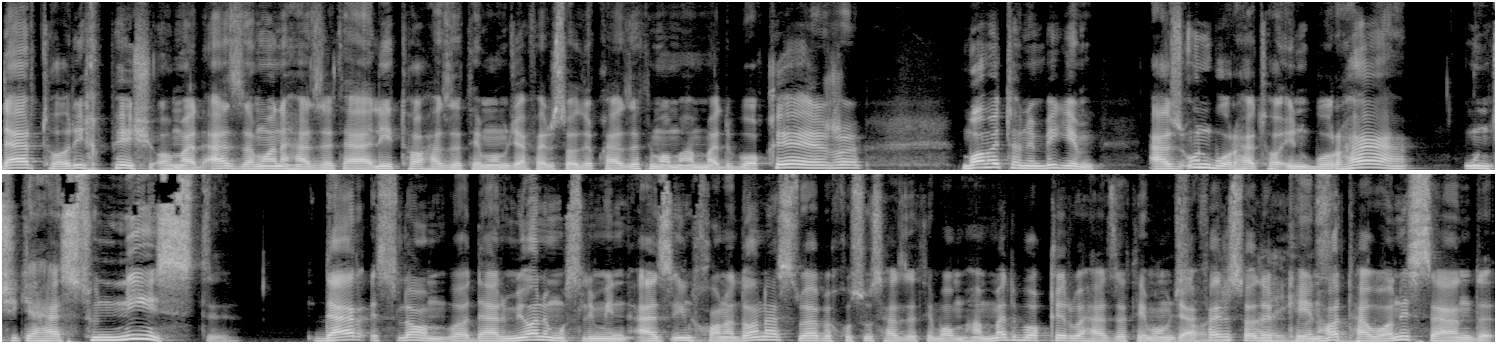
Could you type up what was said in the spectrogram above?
در تاریخ پیش آمد از زمان حضرت علی تا حضرت امام جعفر صادق و حضرت امام محمد باقر ما می‌تونیم بگیم از اون برهه تا این برهه اون چی که هستون نیست در اسلام و در میان مسلمین از این خاندان است و به خصوص حضرت امام محمد باقر و حضرت امام جعفر صادق که اینها توانستند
